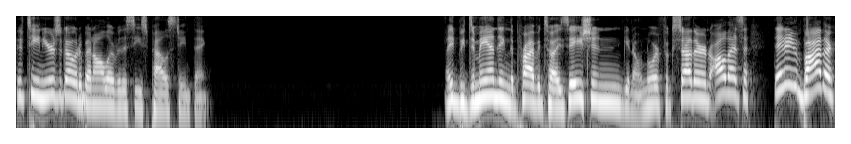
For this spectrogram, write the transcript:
15 years ago would have been all over this East Palestine thing. They'd be demanding the privatization, you know, Norfolk Southern, all that stuff. They didn't even bother.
